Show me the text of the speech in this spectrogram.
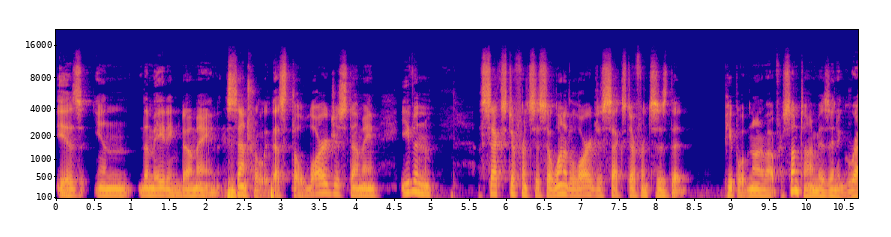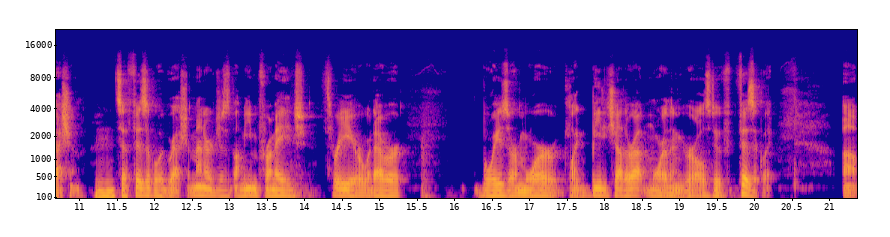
is in the mating domain centrally. That's the largest domain. Even sex differences. So, one of the largest sex differences that people have known about for some time is in aggression. Mm-hmm. It's a physical aggression. Men are just, I mean, even from age three or whatever, boys are more like beat each other up more than girls do physically. Uh,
